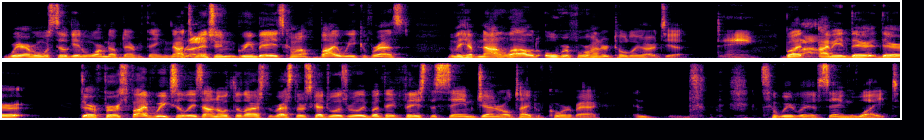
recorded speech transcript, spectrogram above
where everyone was still getting warmed up and everything. Not to mention Green Bay is coming off a bye week of rest, and they have not allowed over four hundred total yards yet. Dang. But Wow. I mean, their their their first five weeks at least. I don't know what the rest the rest of their schedule is really, but they face the same general type of quarterback, and it's a weird way of saying white.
